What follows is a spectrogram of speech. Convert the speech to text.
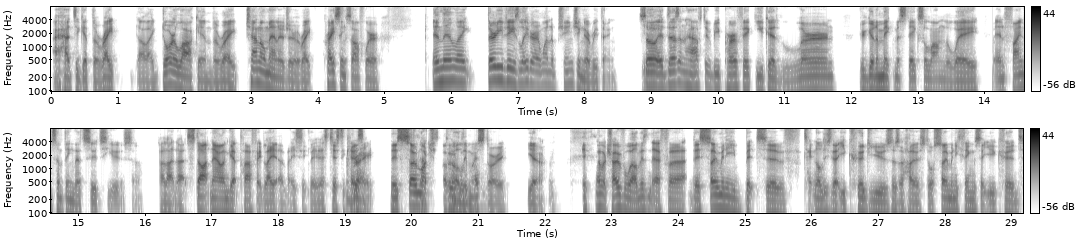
I had to get the right uh, like door lock and the right channel manager, the right pricing software. And then like 30 days later, I wound up changing everything. So yeah. it doesn't have to be perfect. You could learn. You're gonna make mistakes along the way and find something that suits you. So I like that. Start now and get perfect later. Basically, it's just a case. Right. There's so That's much. Totally my story. Yeah. It's so much overwhelm, isn't there? For there's so many bits of technology that you could use as a host, or so many things that you could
